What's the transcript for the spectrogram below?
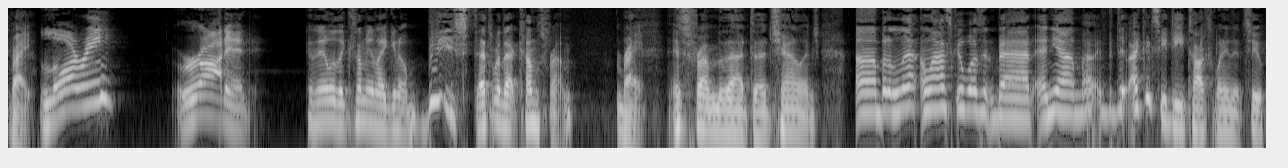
Right. Lori, rotted. And then it was like something like, you know, beast. That's where that comes from. Right. It's from that uh, challenge. Uh, but Alaska wasn't bad, and yeah, I could see Detox winning it too.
